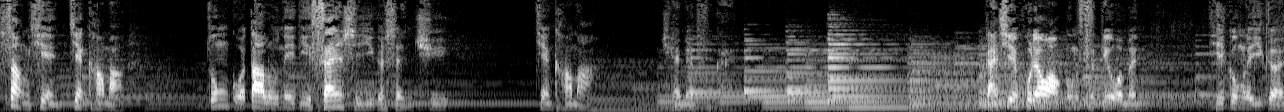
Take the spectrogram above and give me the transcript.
上线健康码，中国大陆内地三十一个省区健康码全面覆盖。感谢互联网公司给我们提供了一个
